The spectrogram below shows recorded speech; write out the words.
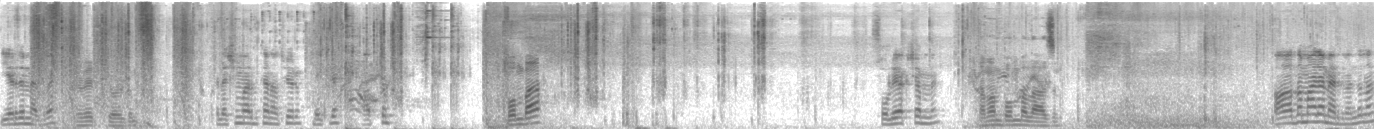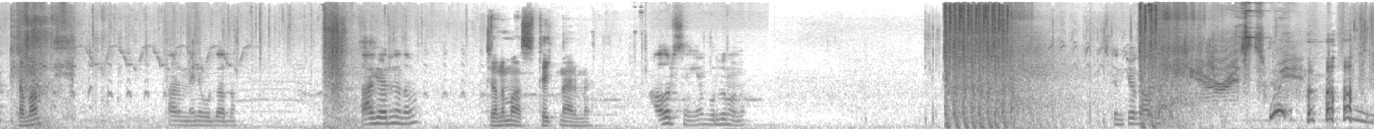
Yerde merdiven. Evet gördüm. Flash'ım var bir tane atıyorum. Bekle. Attım. Bomba. Solu yakacağım ben. Tamam bomba lazım. Aa adam hala merdivende lan. Tamam. Harun beni vurdu adam. Daha gördün adamı. Canım az. Tek mermi. Alırsın ya vurdun onu. Sıkıntı yok aldım.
